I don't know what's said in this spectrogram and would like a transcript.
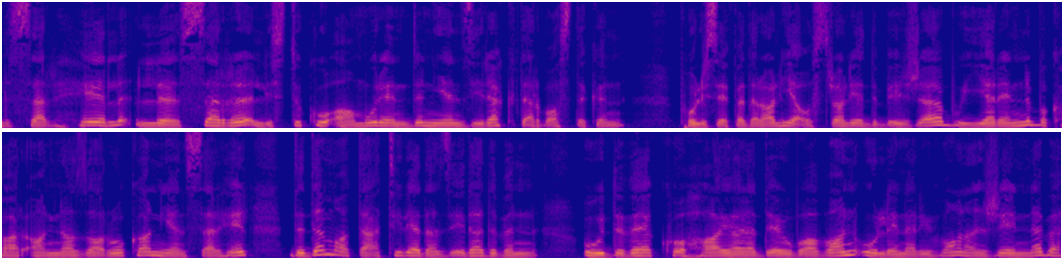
لسر هیل لسر لیستکو آمور دنین زیرک در باستکن. پلیس فدرالی استرالیا دبیجه بو یرن بکار آنینا زاروکان ین سرهیل ده دما تعطیل ده زیده دبن او دوه که های دیو باوان او لینریوان جه نبه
